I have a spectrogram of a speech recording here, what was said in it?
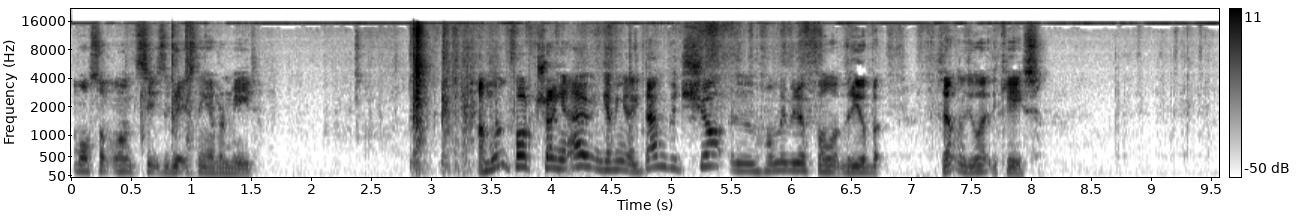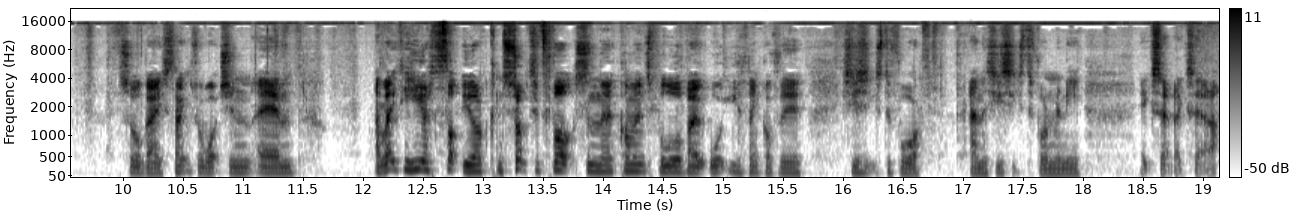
I'm also not willing to say it's the greatest thing ever made. I'm looking forward to trying it out and giving it a damn good shot, and I'll maybe do a follow-up video, but certainly do like the case. So guys, thanks for watching. Um, I'd like to hear your constructive thoughts in the comments below about what you think of the C64 and the C64 Mini, etc, etc.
